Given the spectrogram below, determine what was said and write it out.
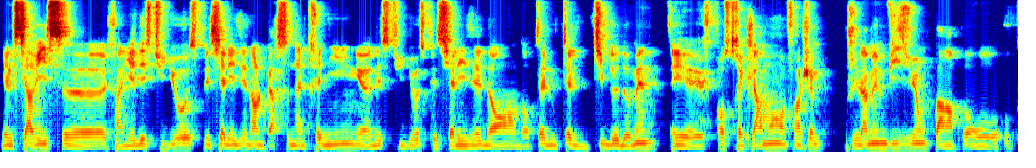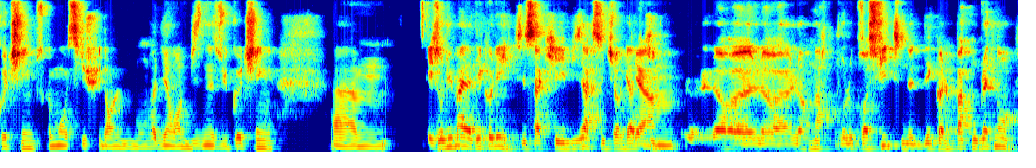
il y a le service euh, enfin il y a des studios spécialisés dans le personal training euh, des studios spécialisés dans, dans tel ou tel type de domaine. Et je pense très clairement enfin j'aime j'ai la même vision par rapport au, coaching parce que moi aussi je suis dans le on va dire dans le business du coaching. Euh, ils ont du mal à décoller. C'est ça qui est bizarre si tu regardes leur, leur, leur, marque pour le CrossFit ne décolle pas complètement.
